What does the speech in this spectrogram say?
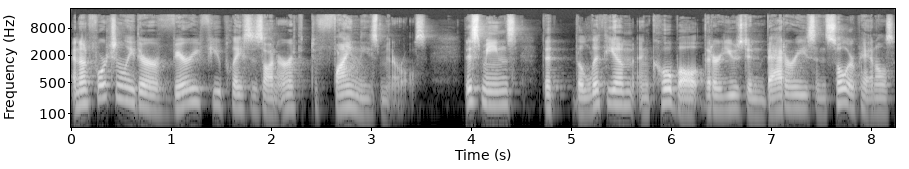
and unfortunately, there are very few places on Earth to find these minerals. This means that the lithium and cobalt that are used in batteries and solar panels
